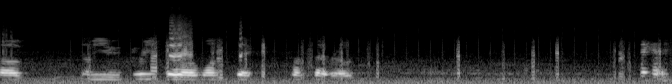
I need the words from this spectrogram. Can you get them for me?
of W3416 Sunset Road. Okay.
